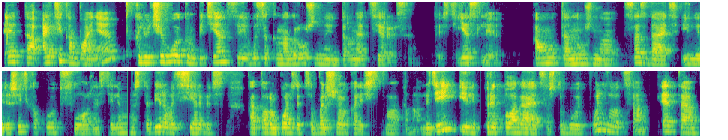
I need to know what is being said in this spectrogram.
Это IT-компания с ключевой компетенцией высоконагруженные интернет-сервисы сервисы. То есть если кому-то нужно создать или решить какую-то сложность, или масштабировать сервис, которым пользуется большое количество а, людей или предполагается, что будет пользоваться, это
